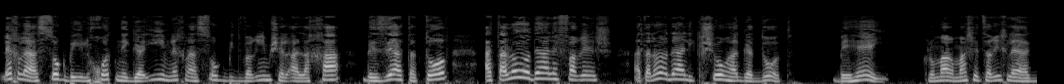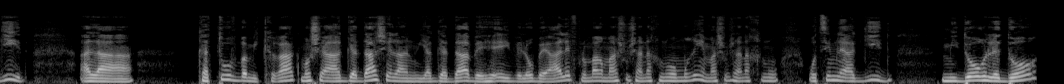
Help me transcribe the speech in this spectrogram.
לך לעסוק בהלכות נגעים, לך לעסוק בדברים של הלכה, בזה אתה טוב, אתה לא יודע לפרש, אתה לא יודע לקשור הגדות בה', כלומר, מה שצריך להגיד על ה... כתוב במקרא, כמו שהאגדה שלנו היא אגדה בה' ולא באלף, כלומר משהו שאנחנו אומרים, משהו שאנחנו רוצים להגיד מדור לדור,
